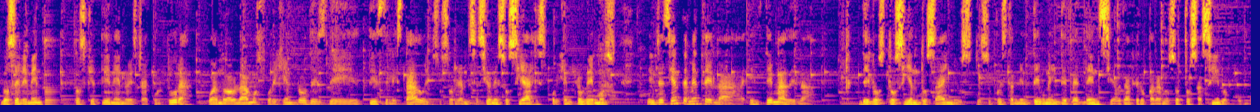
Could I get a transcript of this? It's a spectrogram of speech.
los elementos que tiene nuestra cultura. Cuando hablamos, por ejemplo, desde, desde el Estado, en sus organizaciones sociales, por ejemplo, vemos eh, recientemente la, el tema de la de los 200 años, que supuestamente una independencia, ¿verdad? Pero para nosotros ha sido como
